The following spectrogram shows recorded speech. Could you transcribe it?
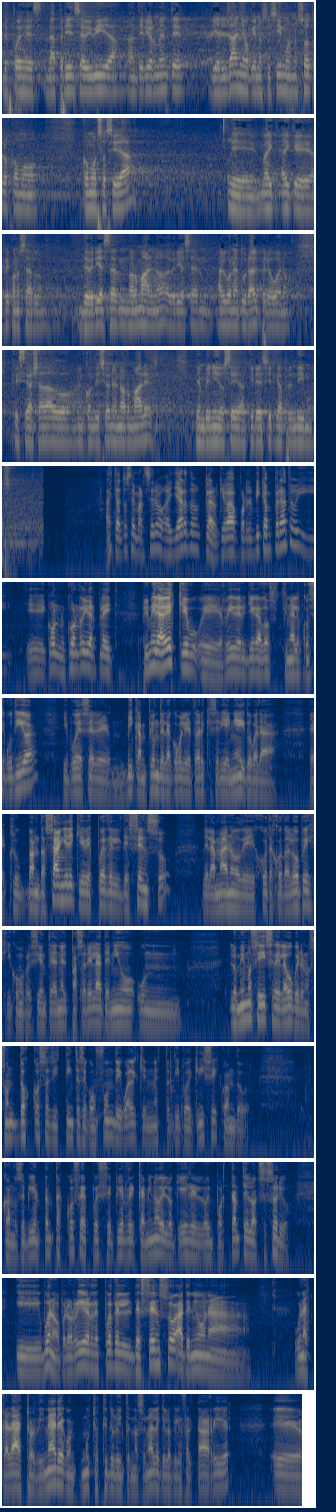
después de la experiencia vivida anteriormente y el daño que nos hicimos nosotros como, como sociedad, eh, hay, hay que reconocerlo. Debería ser normal, ¿no? Debería ser algo natural, pero bueno, que se haya dado en condiciones normales, bienvenido sea, quiere decir que aprendimos. Ahí está entonces Marcelo Gallardo, claro, que va por el bicampeonato y eh, con, con River Plate. Primera vez que eh, River llega a dos finales consecutivas y puede ser eh, bicampeón de la Copa Libertadores, que sería inédito para el club Banda Sangre, que después del descenso de la mano de JJ López y como presidente Daniel Pasarela ha tenido un... Lo mismo se dice de la U, pero no son dos cosas distintas, se confunde igual que en este tipo de crisis, cuando cuando se piden tantas cosas, después se pierde el camino de lo que es lo importante de lo accesorio. Y bueno, pero River después del descenso ha tenido una, una escalada extraordinaria con muchos títulos internacionales, que es lo que le faltaba a River. Eh,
